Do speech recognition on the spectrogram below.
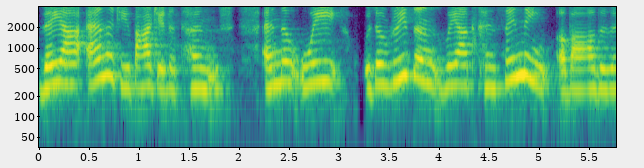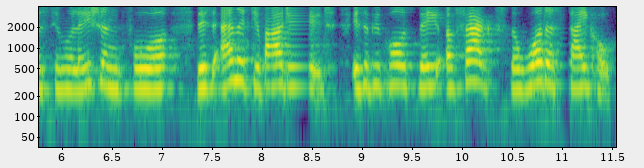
they are energy budget terms. And we, the reason we are concerning about the simulation for this energy budget is because they affect the water cycle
